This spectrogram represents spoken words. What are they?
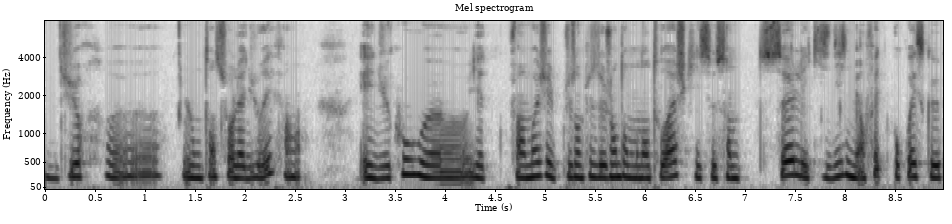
dure euh, longtemps sur la durée. Enfin, et du coup, il y a Enfin, moi, j'ai de plus en plus de gens dans mon entourage qui se sentent seuls et qui se disent, mais en fait, pourquoi est-ce que,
